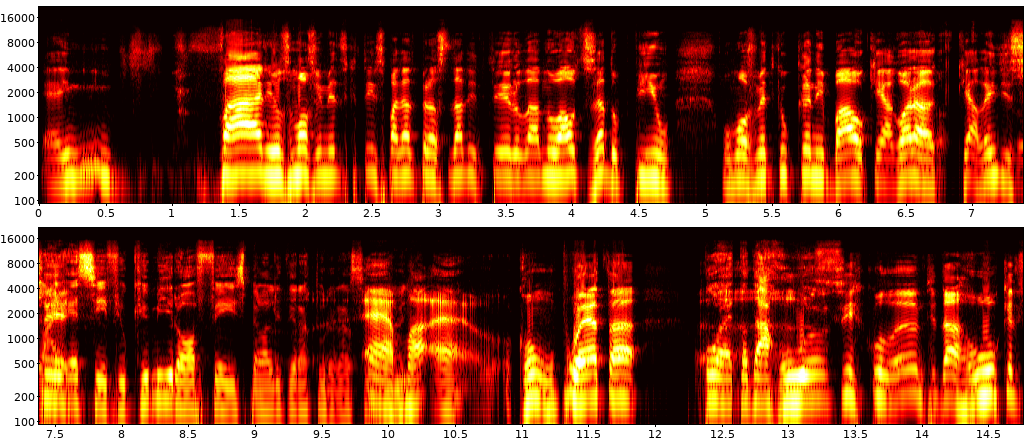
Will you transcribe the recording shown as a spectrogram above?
é, em, vários movimentos que tem espalhado pela cidade inteira lá no Alto Zé do Pinho o movimento que o canibal que agora que além de Lá em ser Recife, o que o Miró fez pela literatura na é, cidade. é, com um poeta Poeta da rua. circulante da rua, que, ele,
